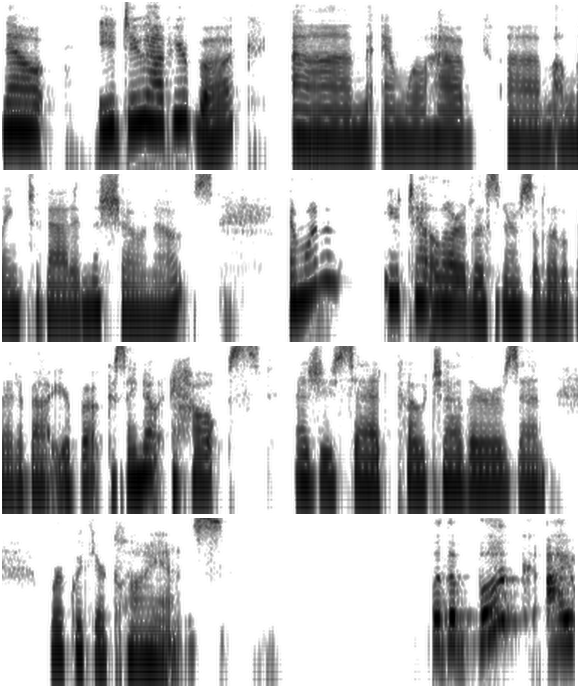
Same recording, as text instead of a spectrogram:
Now, you do have your book, um, and we'll have um, a link to that in the show notes. And why don't you tell our listeners a little bit about your book? Because I know it helps, as you said, coach others and work with your clients. Well, the book, I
